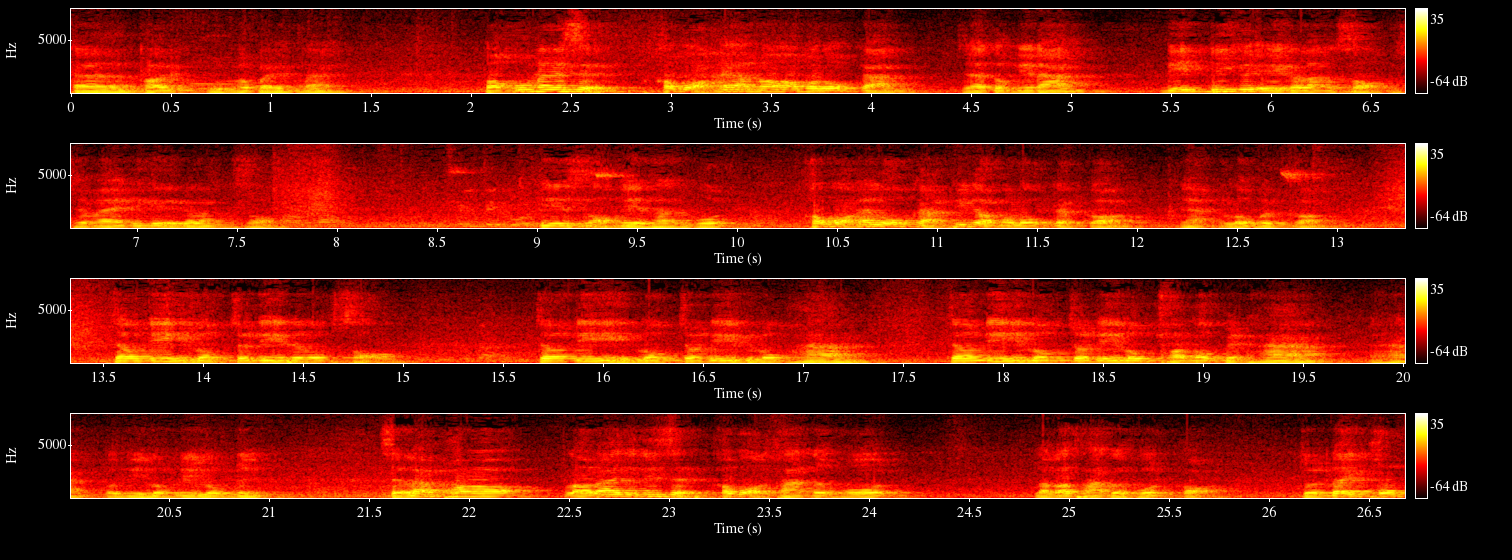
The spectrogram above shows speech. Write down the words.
เออเขาคูณเข้าไปข้างใน พอคูณในเสร็จเขาบอกให้เอาน้องเอามาลบกันใช่ตรงนี้นะนี่นี่คือ a กลังสองใช่ไหมนี่คือ a กลังสองนี่สอง a ทานโพสเขาบอกให้ลบกันพี่ก็เอามาลบกันก่อนเนี่ยลบกันก่อน เจ้านี้ลบเจ้านี้ได้ลบสองเจ้านี้ลบเจ้านี้เป็นลบห้าเจ้านี้ลบเจ้านี้ลบช้อนลบเป็นห้านะฮะตัวนี้ลบนี้ลบหนึ่งเสร็จแล้วพอเราได้ตัวนี้เสร็จเขาบอกทานเตอร์โพสเราก็ทานเตอร์โพสก่อน จนได้ครบ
